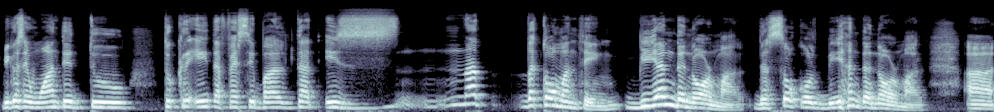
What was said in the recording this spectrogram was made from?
because I wanted to to create a festival that is not the common thing, beyond the normal, the so-called beyond the normal. Uh,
